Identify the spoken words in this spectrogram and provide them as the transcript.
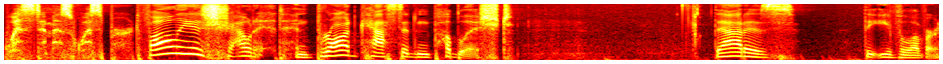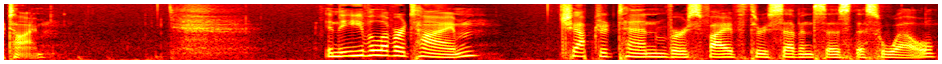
Wisdom is whispered, folly is shouted and broadcasted and published. That is the evil of our time. In the evil of our time, chapter 10, verse 5 through 7 says this well.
